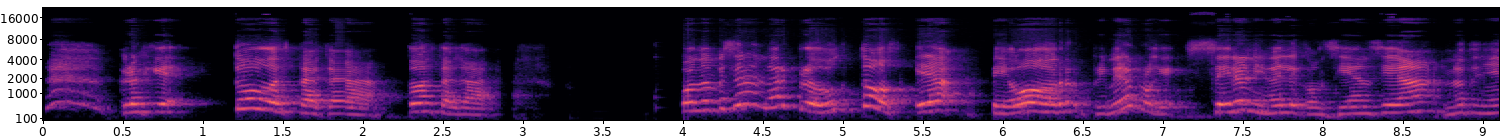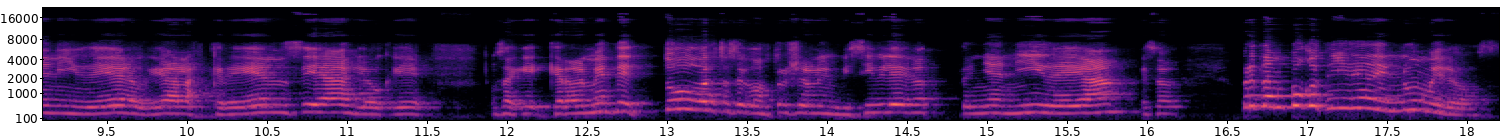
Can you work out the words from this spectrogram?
Pero es que todo está acá, todo está acá. Cuando empecé a vender productos era peor, primero porque cero nivel de conciencia, no tenía ni idea de lo que eran las creencias, lo que, o sea, que, que, realmente todo esto se construye en lo invisible, no tenía ni idea, eso, pero tampoco tenía idea de números.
